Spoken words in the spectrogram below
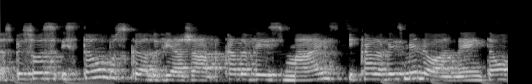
as pessoas estão buscando viajar cada vez mais e cada vez melhor, né? Então,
